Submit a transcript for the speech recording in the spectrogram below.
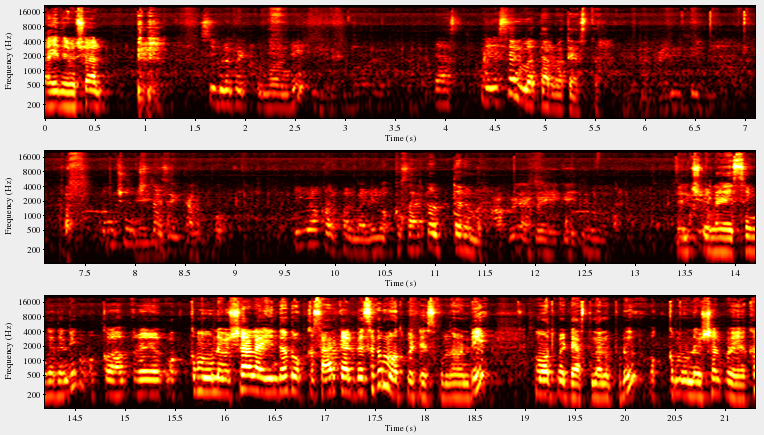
ఐదు నిమిషాలు సిమ్లో పెట్టుకుందామండి. వేస్- వేసాను మా తర్వాత వేస్తాను కొంచెం ఉంచుతాను ఇవే కలపాలి మళ్ళీ ఒక్కసారి కలుపుతానమ్మా అప్పుడే కొంచెం ఇలా వేసాం కదండి. ఒక ఒక్క మూడు నిమిషాలు అయిన తర్వాత ఒక్కసారి కలిపేసాక మూత పెట్టేసుకుందాం అండి మూత పెట్టేస్తున్నాను ఇప్పుడు. ఒక్క మూడు నిమిషాలు పోయాక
